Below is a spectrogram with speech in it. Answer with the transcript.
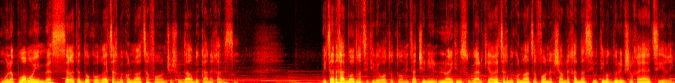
מול הפרומואים בסרט הדוקו רצח בקולנוע צפון, ששודר בכאן 11. מצד אחד מאוד רציתי לראות אותו, מצד שני לא הייתי מסוגל, כי הרצח בקולנוע צפון נחשב לאחד מהסיוטים הגדולים של חיי הצעירים.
